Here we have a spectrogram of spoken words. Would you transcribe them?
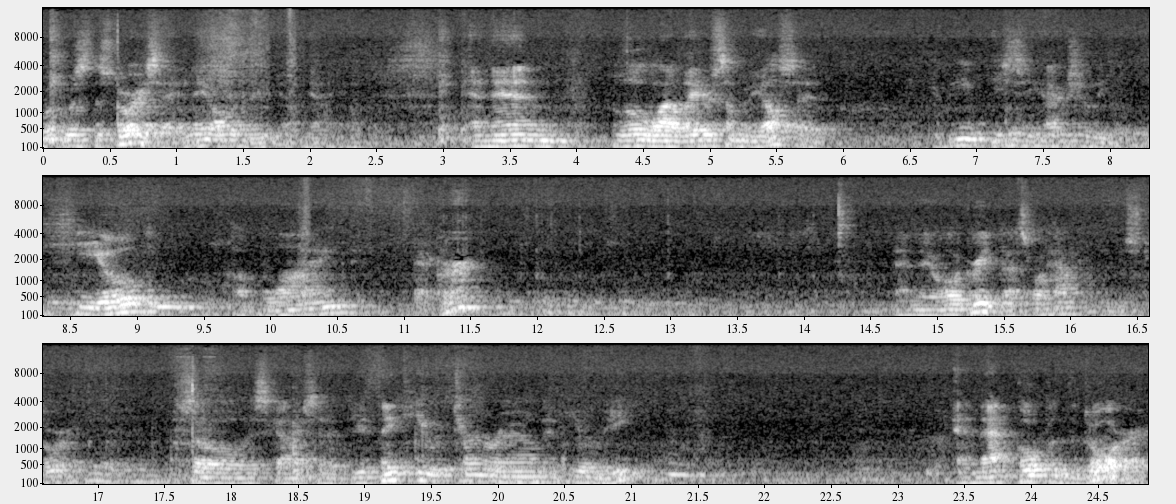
what was the story say? And they all agreed, yeah, yeah. And then little while later, somebody else said, you mean, actually healed a blind beggar? And they all agreed, that's what happened in the story. So this guy said, do you think he would turn around and heal me? And that opened the door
